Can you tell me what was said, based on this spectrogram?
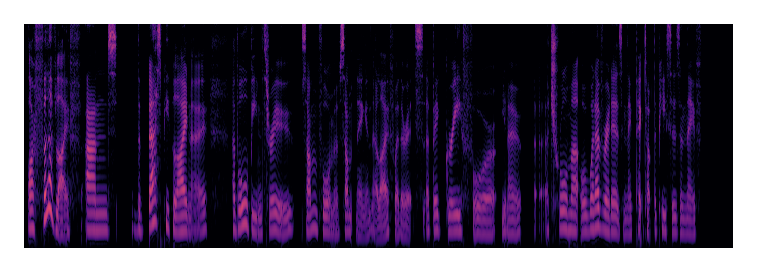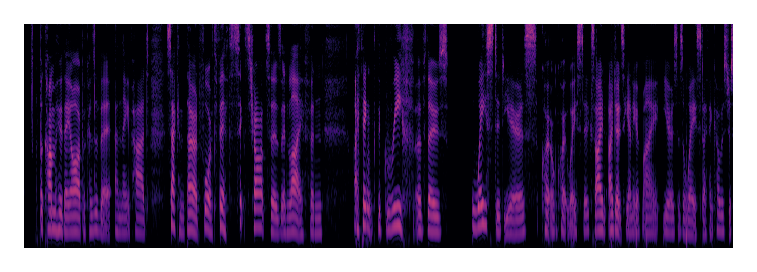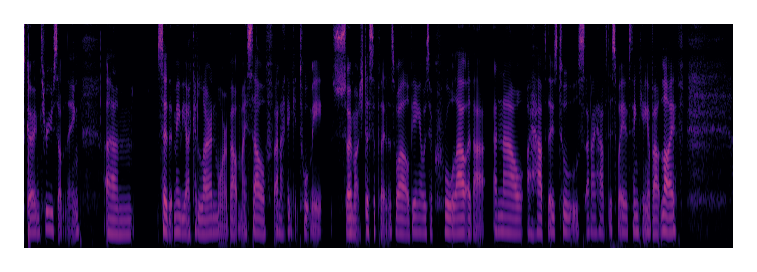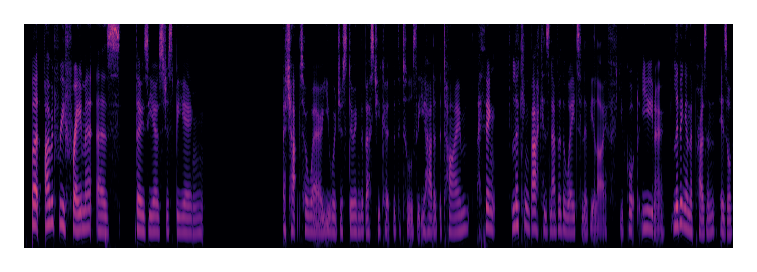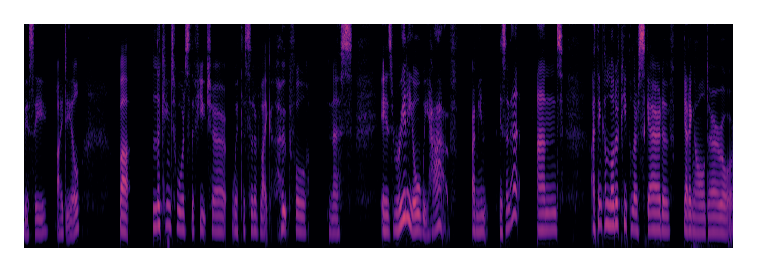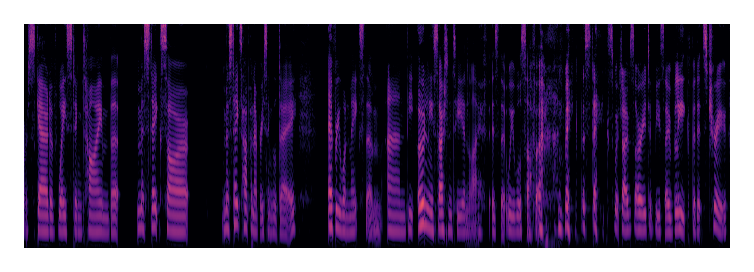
are full of life. And the best people I know have all been through some form of something in their life, whether it's a big grief or, you know, a trauma or whatever it is. And they've picked up the pieces and they've become who they are because of it. And they've had second, third, fourth, fifth, sixth chances in life. And I think the grief of those wasted years, quote unquote wasted, because I, I don't see any of my years as a waste. I think I was just going through something um, so that maybe I could learn more about myself. And I think it taught me so much discipline as well, being able to crawl out of that. And now I have those tools and I have this way of thinking about life. But I would reframe it as those years just being a chapter where you were just doing the best you could with the tools that you had at the time. I think looking back is never the way to live your life. You've got, you know, living in the present is obviously ideal, but looking towards the future with the sort of like hopefulness is really all we have. I mean, isn't it? And I think a lot of people are scared of getting older or scared of wasting time, but mistakes are mistakes happen every single day everyone makes them. And the only certainty in life is that we will suffer and make mistakes, which I'm sorry to be so bleak, but it's true.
